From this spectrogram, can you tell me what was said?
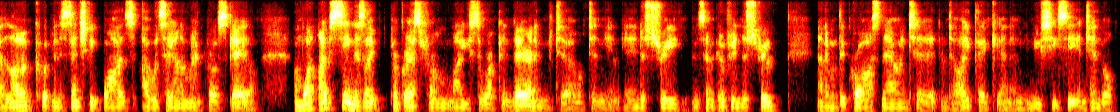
a lot of equipment essentially was, I would say, on a macro scale. And what I've seen as I progressed from I used to work in there and I moved to I worked in, in, in industry, in the semiconductor industry, and I moved across now into into IPIC and, and UCC and Tyndall.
